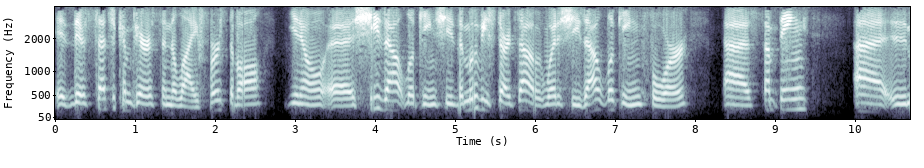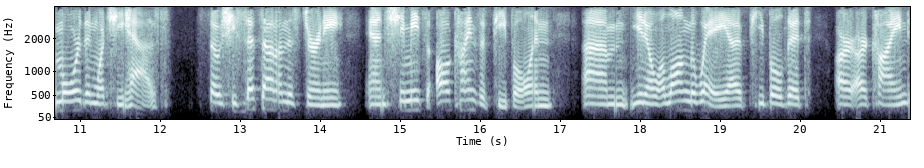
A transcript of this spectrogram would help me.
it, there's such a comparison to life. First of all, you know, uh, she's out looking. She the movie starts out. What is she's out looking for? Uh, something uh, more than what she has. So she sets out on this journey, and she meets all kinds of people, and um, you know, along the way, uh, people that are, are kind,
